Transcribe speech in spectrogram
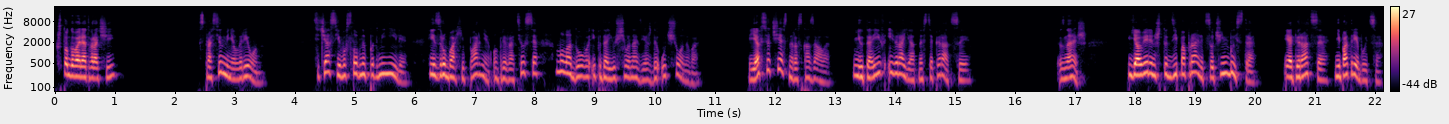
«Что говорят врачи?» Спросил меня Ларион. Сейчас его словно подменили, и из рубахи парня он превратился в молодого и подающего надежды ученого. Я все честно рассказала, не утаив и вероятность операции. «Знаешь, я уверен, что Ди поправится очень быстро, и операция не потребуется».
